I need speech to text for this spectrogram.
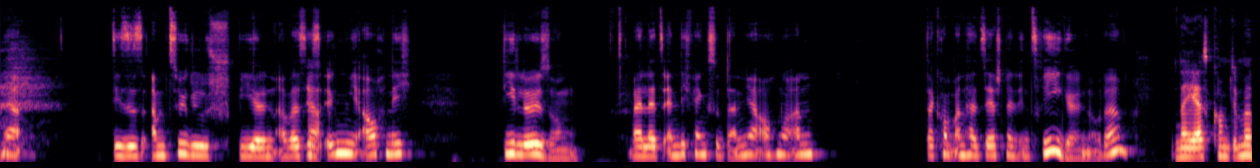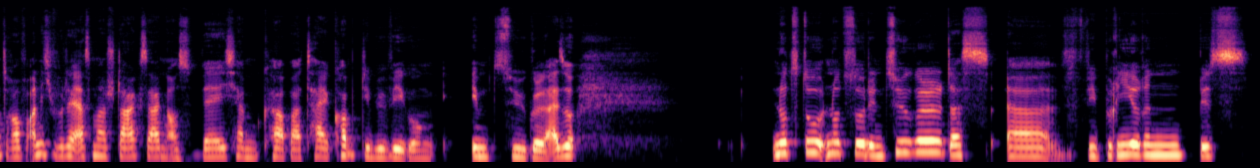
Ja. Dieses am Zügel spielen, aber es Ja. ist irgendwie auch nicht die Lösung. Weil letztendlich fängst du dann ja auch nur an, da kommt man halt sehr schnell ins Riegeln, oder? naja, es kommt immer drauf an. Ich würde erstmal stark sagen, aus welchem Körperteil kommt die Bewegung im Zügel. Also nutzt du, nutzt du den Zügel, das äh, Vibrieren bis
